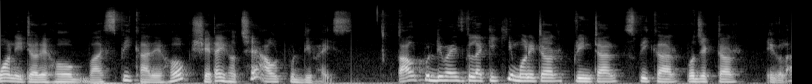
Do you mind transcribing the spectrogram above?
মনিটরে হোক বা স্পিকারে হোক, সেটাই হচ্ছে আউটপুট ডিভাইস তো আউটপুট ডিভাইসগুলো কী কী? মনিটর প্রিন্টার স্পিকার প্রজেক্টর এগুলা।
